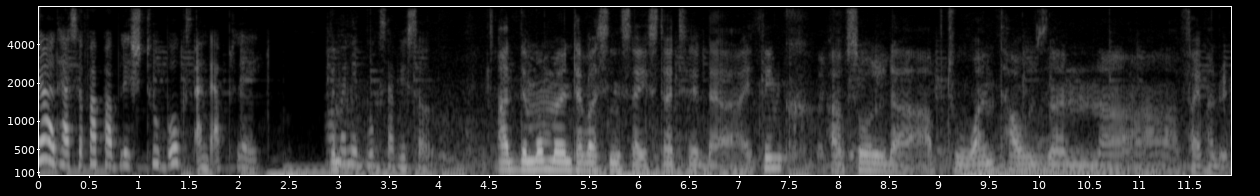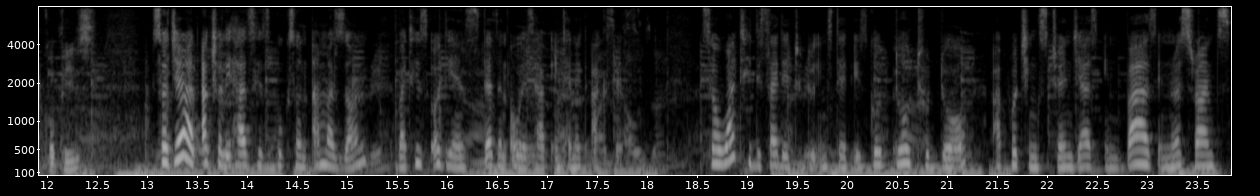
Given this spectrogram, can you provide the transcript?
Gerald has so far published two books and a play. How many books have you sold? At the moment, ever since I started, uh, I think I've sold uh, up to 1,500 copies. So Gerald actually has his books on Amazon, but his audience doesn't always have internet access. So what he decided to do instead is go door to door, approaching strangers in bars, in restaurants,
